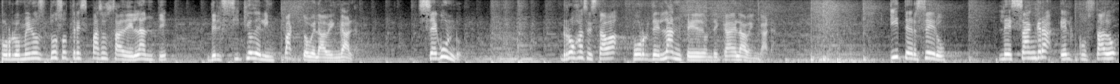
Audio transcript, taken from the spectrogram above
por lo menos dos o tres pasos adelante del sitio del impacto de la bengala. Segundo, Rojas estaba por delante de donde cae la bengala. Y tercero, le sangra el costado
